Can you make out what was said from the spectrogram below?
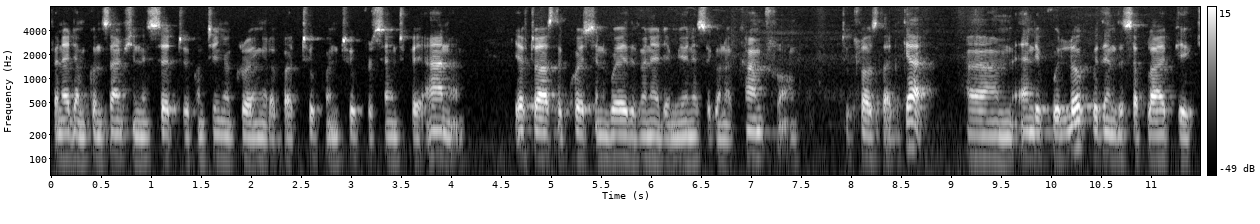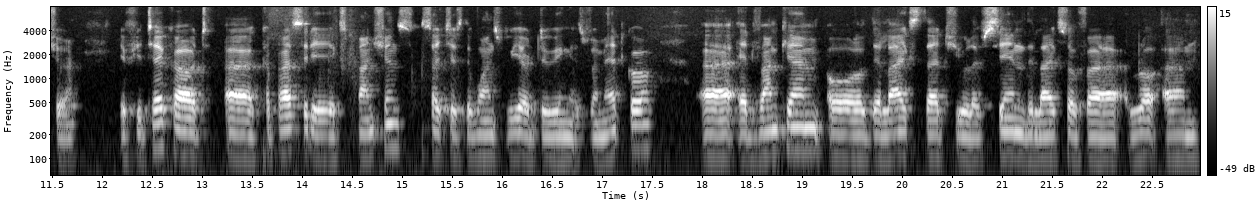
vanadium consumption is set to continue growing at about 2.2% per annum. You have to ask the question where the vanadium units are going to come from to close that gap. Um, and if we look within the supply picture, if you take out uh, capacity expansions, such as the ones we are doing as Vametco, uh, at Vanchem or the likes that you'll have seen, the likes of uh, um,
